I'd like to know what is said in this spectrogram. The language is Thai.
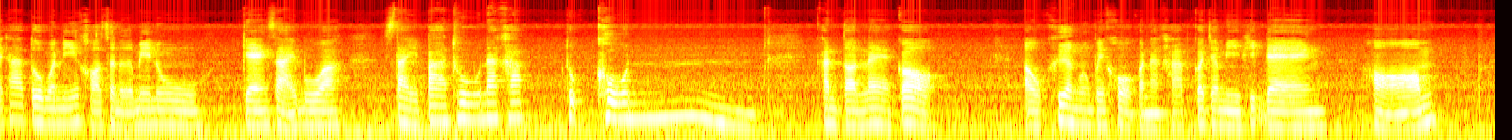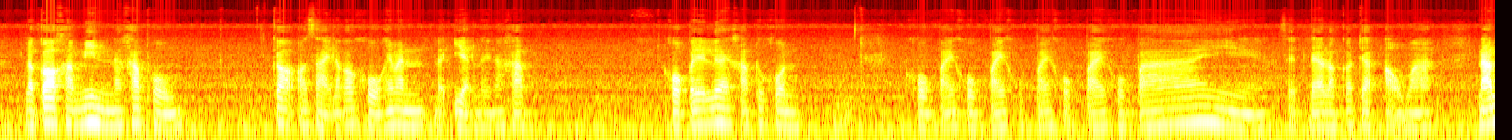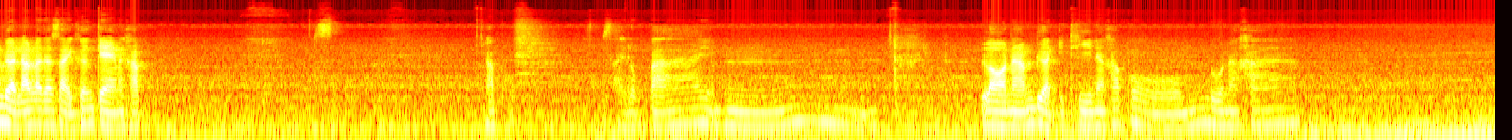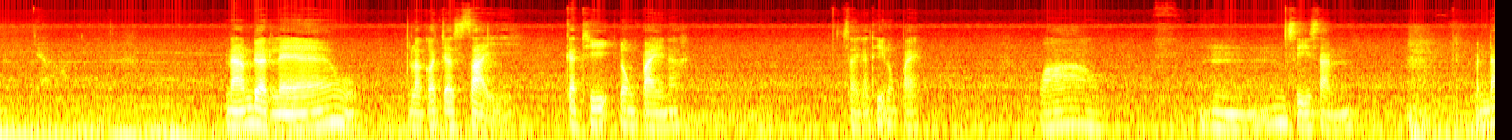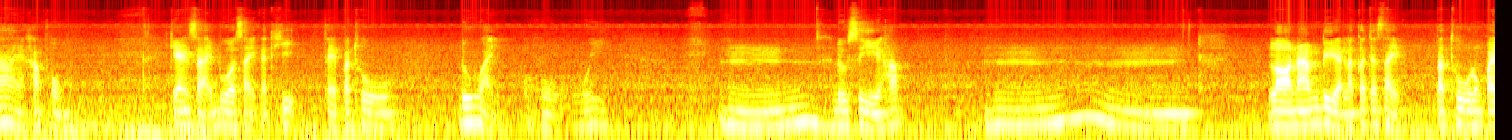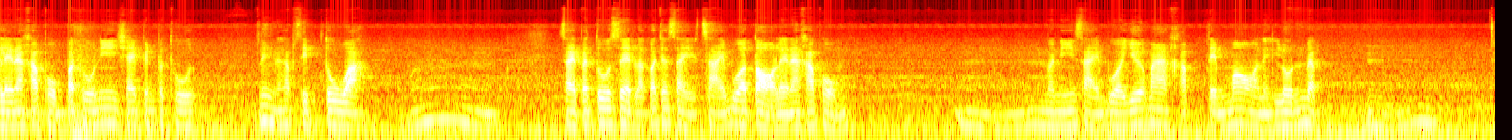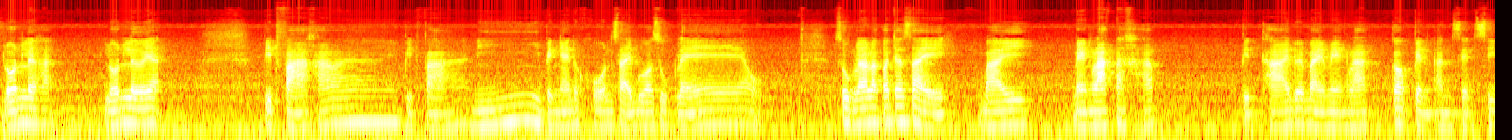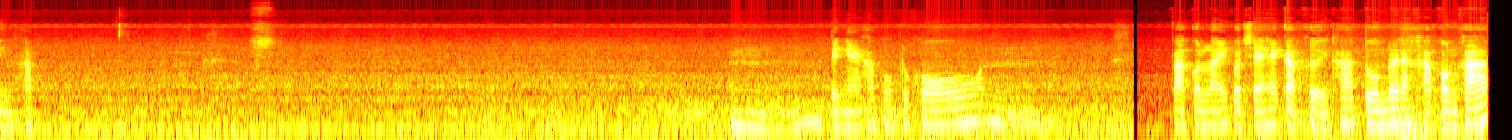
ยท่าตูมวันนี้ขอเสนอเมนู แกงสายบัว ใส่ปลาทูนะครับ ทุกคน ขั้นตอนแรกก็เอาเครื่องลงไปโขกก่อนนะครับ ก็จะมีพริกแดง หอม แล้วก็ขมิ้นนะครับ ผม ก็เอาใส่แล้วก็โขกให้มันละเอียดเลยนะครับ โขกไปเรื่อยๆครับ ทุกคนโขกไปโขกไปโขกไปโขกไปโขกไป เสร็จแล้วเราก็จะเอามา น้ำเดือดแล้วเราจะใส่เครื่องแกงนะครับ ครับผมใส่ลงไปอื้ออรอน้ำเดือดอีกทีนะครับ ผมดูนะครับน้ำเดือดแล้ว เราก็จะใส่กะทิลงไปนะ ใส่กะทิลงไป ว้าวสีสันันได้ครับผม แกงสายบัวใส่กะทิใส่ปลาทูด้วย โอ้โหดูสีครับอื้ออรอน้ำเดือดแล้วก็จะใส่ปลาทูลงไปเลยนะครับ ผมปลาทูนี่ใช้เป็นปลาทูนึ่งนะครับสิบตัว ใส่ปลาทูเสร็จแล้วก็จะใส่สายบัวต่อเลยนะครับ ผมวันนี้สายบัวเยอะมากครับ เต็มหม้อเลยล้นแบบ ล้นเลยครับล้นเลยอะ่ะ ปิดฝาครับปิดฝานี่เป็นไงทุกคนใส่บัวสุกแล้ว สุกแล้วเราก็จะใส่ใบแมงลักนะครับ ปิดท้ายด้วยใบแมงลักก็เป็นอันเสร็จสิ้นครับเป็นไงครับผมทุกคน ฝากกดไลค์ กดแชร์ให้กับเขยท่าตูมด้วยนะครับขอบคุณครับ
